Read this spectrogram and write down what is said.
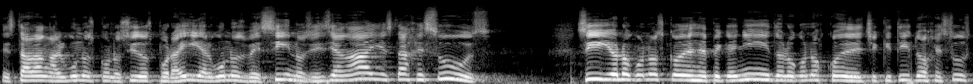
estaban algunos conocidos por ahí, algunos vecinos, y decían, ay, está Jesús. Sí, yo lo conozco desde pequeñito, lo conozco desde chiquitito a Jesús.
